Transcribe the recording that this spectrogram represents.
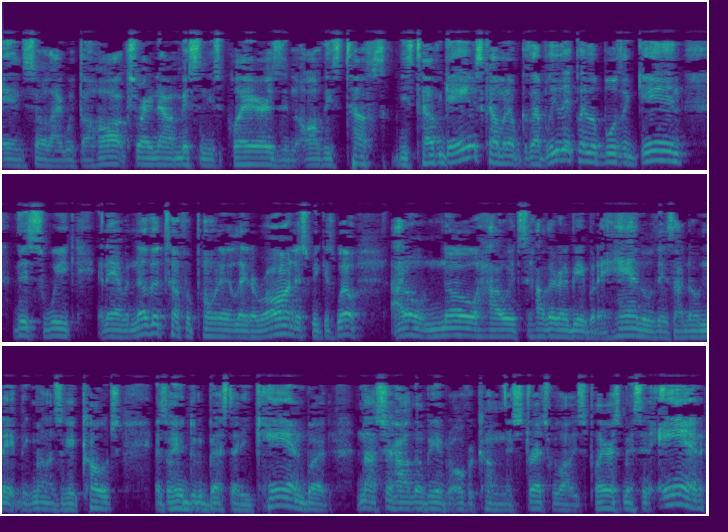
And so like with the Hawks right now missing these players and all these tough, these tough games coming up because I believe they play the Bulls again this week and they have another tough opponent later on this week as well. I don't know how it's, how they're going to be able to handle this. I know Nate McMillan's a good coach and so he'll do the best that he can, but I'm not sure how they'll be able to overcome this stretch with all these players missing and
